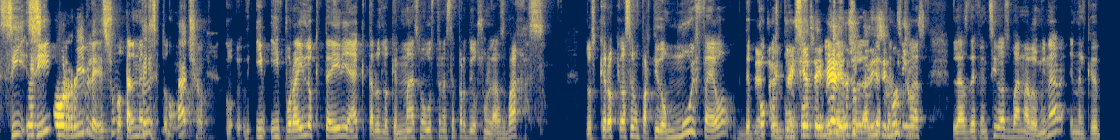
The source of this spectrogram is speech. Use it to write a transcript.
Sí, es sí. horrible, es un totalmente matchup. Y, por ahí lo que te diría, que tal vez lo que más me gusta en este partido son las bajas. Entonces creo que va a ser un partido muy feo, de, pocos puntos. Y medio, eso las, dice defensivas, mucho. las defensivas van a dominar, en el que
